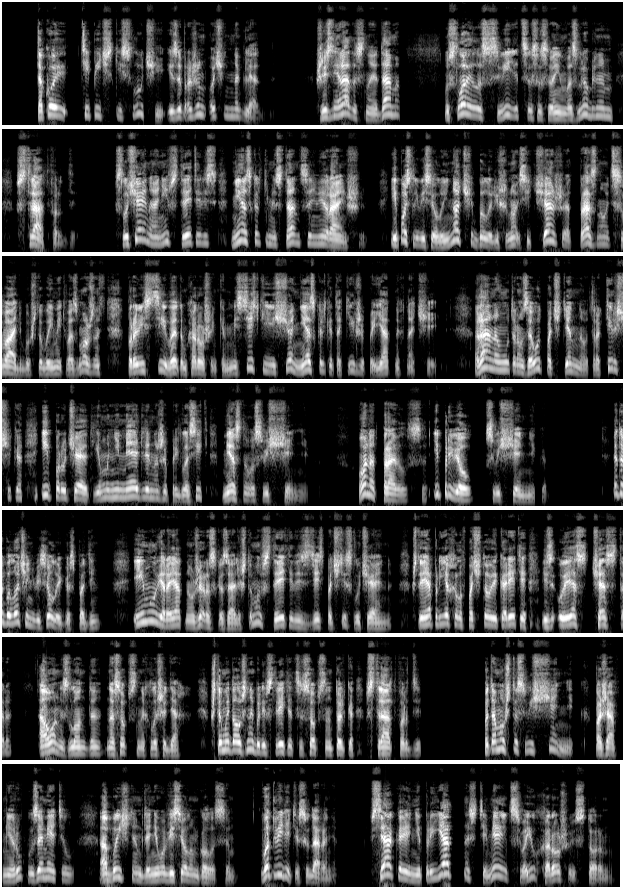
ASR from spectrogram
такой типический случай изображен очень наглядно. Жизнерадостная дама условилась свидеться со своим возлюбленным в Стратфорде. Случайно они встретились несколькими станциями раньше — и после веселой ночи было решено сейчас же отпраздновать свадьбу, чтобы иметь возможность провести в этом хорошеньком местечке еще несколько таких же приятных ночей. Рано утром зовут почтенного трактирщика и поручают ему немедленно же пригласить местного священника. Он отправился и привел священника. Это был очень веселый господин, и ему, вероятно, уже рассказали, что мы встретились здесь почти случайно, что я приехала в почтовой карете из Уэст-Честера, а он из Лондона на собственных лошадях, что мы должны были встретиться, собственно, только в Стратфорде, потому что священник, пожав мне руку, заметил обычным для него веселым голосом. «Вот видите, сударыня, всякая неприятность имеет свою хорошую сторону.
